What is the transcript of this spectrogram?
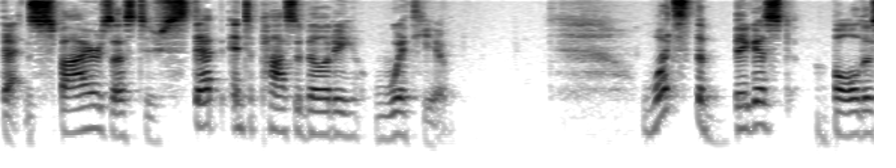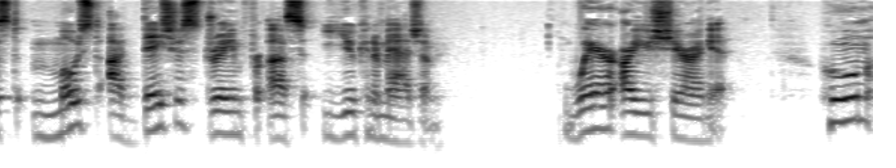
that inspires us to step into possibility with you. What's the biggest, boldest, most audacious dream for us you can imagine? Where are you sharing it? Whom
